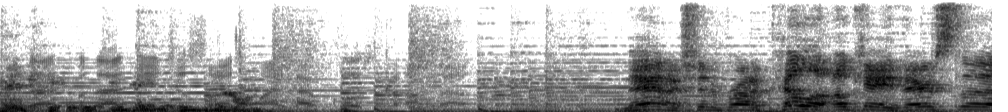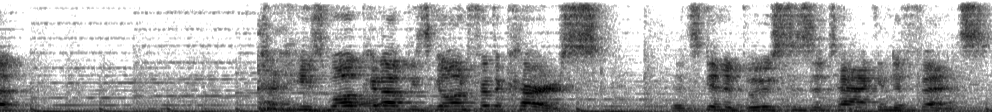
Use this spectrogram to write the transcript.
HP that, but we that can get Aegis as might well. have close combat. Man, I should have brought a pillow. Okay, there's the. he's woken up. He's going for the curse. It's going to boost his attack and defense.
